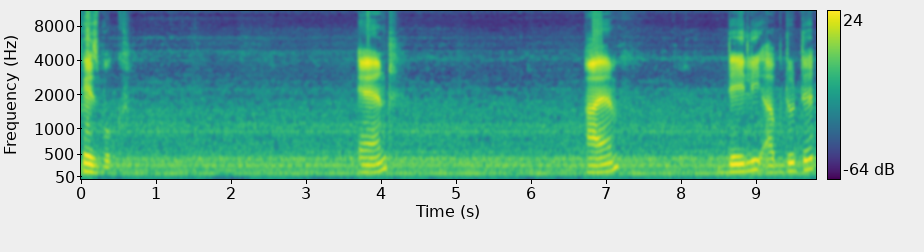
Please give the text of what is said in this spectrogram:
Facebook and I am daily updated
